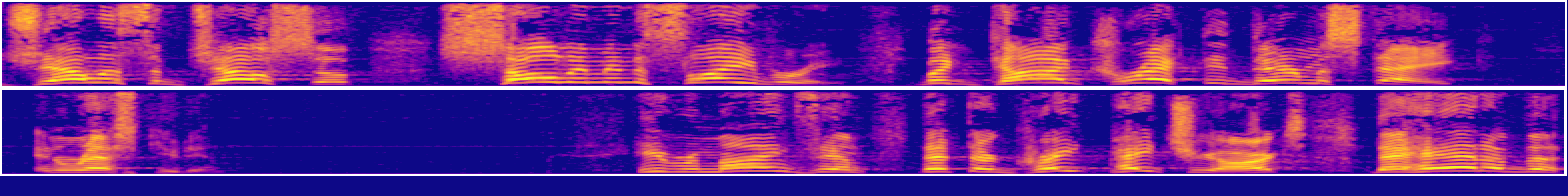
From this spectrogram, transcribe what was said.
jealous of Joseph, sold him into slavery. But God corrected their mistake and rescued him. He reminds them that their great patriarchs, the head of the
